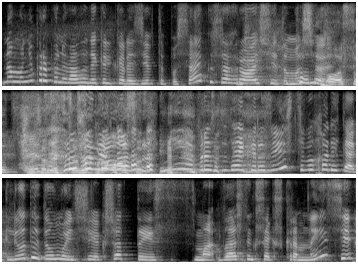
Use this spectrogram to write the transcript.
Ну, мені пропонували декілька разів типу секс за гроші, тому То не що. осуд. Це не, це не про осуд. Ні, просто так розумієш, це виходить так. Люди думають, що якщо ти власник секс-крамниці,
